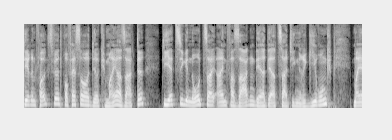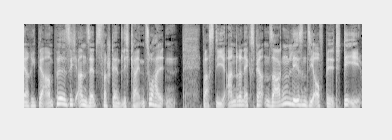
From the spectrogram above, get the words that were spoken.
deren Volkswirt Professor Dirk Meyer sagte, die jetzige Not sei ein Versagen der derzeitigen Regierung. Meyer riet der Ampel, sich an Selbstverständlichkeiten zu halten. Was die anderen Experten sagen, lesen Sie auf Bild.de.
